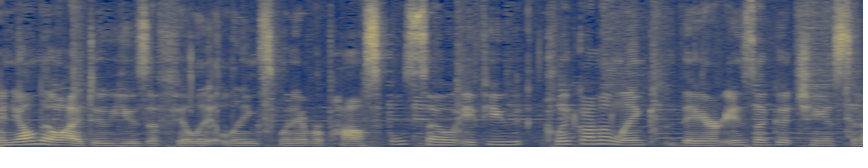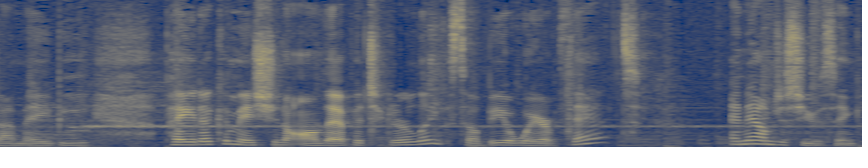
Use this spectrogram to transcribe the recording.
And y'all know I do use affiliate links whenever possible. So if you click on a link, there is a good chance that I may be paid a commission on that particular link. So be aware of that. And now I'm just using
